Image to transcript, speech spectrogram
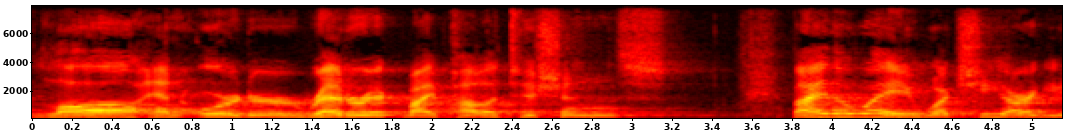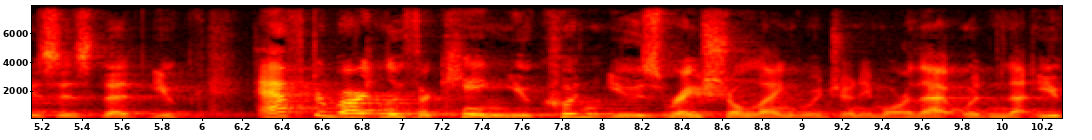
law and order rhetoric by politicians. By the way, what she argues is that you, after Martin Luther King, you couldn't use racial language anymore. That would not, you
